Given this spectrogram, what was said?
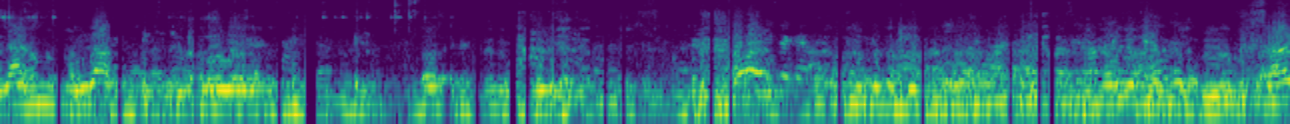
जा रहे हैं। दो सेकंड सर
